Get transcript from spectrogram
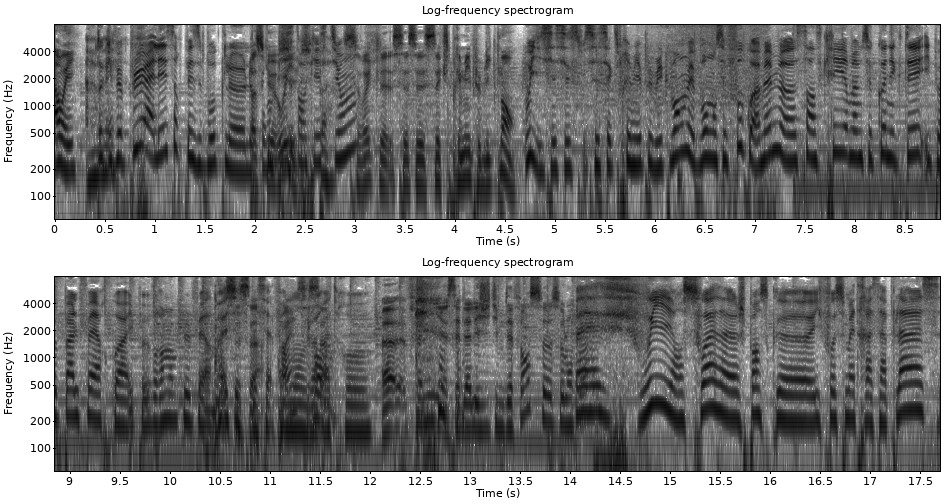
Ah oui. Ah Donc ouais. il peut plus aller sur Facebook le, le que oui, en question. C'est vrai que c'est c'est s'exprimer publiquement. Oui, c'est c'est- c'est s'exprimer publiquement, mais bon, c'est fou quoi. Même euh, s'inscrire, même se connecter, il peut pas le faire quoi. Il peut vraiment plus le faire. Ouais, c'est c'est ça. spécial. Enfin, Ouais, bon, trop. Euh, Fanny, c'est de la légitime défense euh, selon toi Bah, oui, en soi, euh, je pense qu'il faut se mettre à sa place.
